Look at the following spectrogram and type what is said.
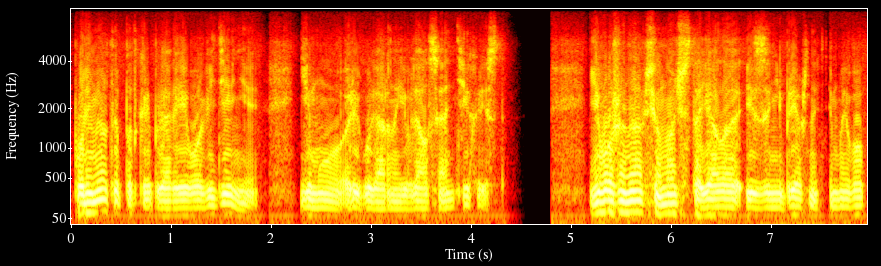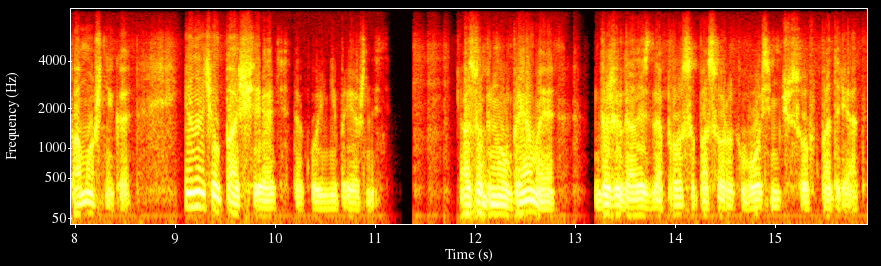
Пулеметы подкрепляли его видение, ему регулярно являлся антихрист. Его жена всю ночь стояла из-за небрежности моего помощника. Я начал поощрять такую небрежность. Особенно упрямые дожидались допроса по 48 часов подряд.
